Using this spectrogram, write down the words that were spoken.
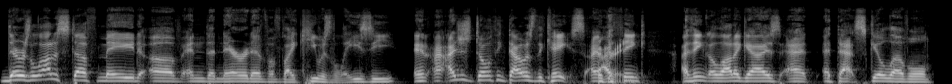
there was a lot of stuff made of and the narrative of like he was lazy, and I, I just don't think that was the case. I, I think I think a lot of guys at at that skill level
